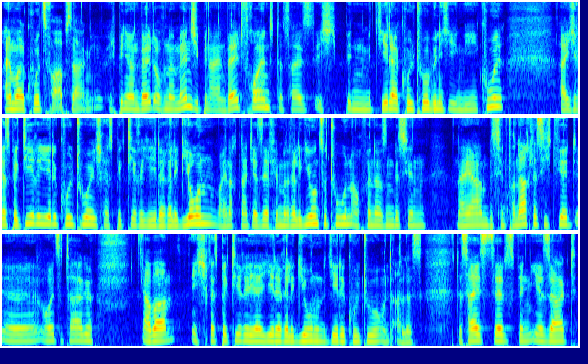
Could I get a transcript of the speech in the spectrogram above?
einmal kurz vorab sagen, ich bin ja ein weltoffener Mensch, ich bin ein Weltfreund, das heißt, ich bin mit jeder Kultur bin ich irgendwie cool. Äh, ich respektiere jede Kultur, ich respektiere jede Religion. Weihnachten hat ja sehr viel mit Religion zu tun, auch wenn das ein bisschen, naja, ein bisschen vernachlässigt wird äh, heutzutage. Aber ich respektiere ja jede Religion und jede Kultur und alles. Das heißt, selbst wenn ihr sagt,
